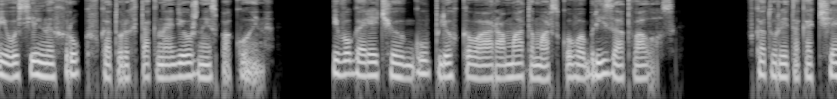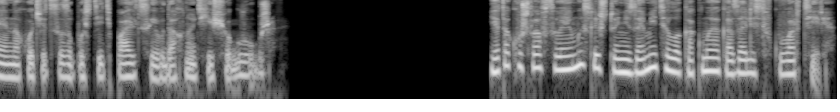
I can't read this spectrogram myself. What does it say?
Его сильных рук, в которых так надежно и спокойно. Его горячих губ, легкого аромата морского бриза от волос, в которые так отчаянно хочется запустить пальцы и вдохнуть еще глубже. Я так ушла в свои мысли, что не заметила, как мы оказались в квартире.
